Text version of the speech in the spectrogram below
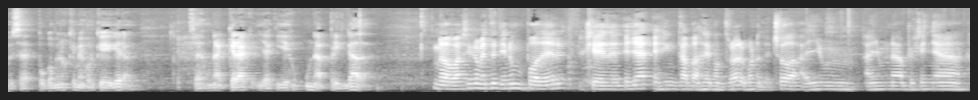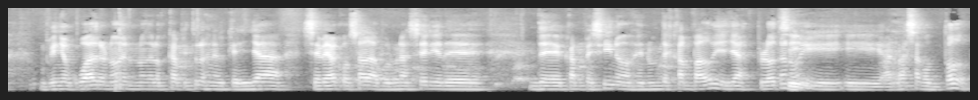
o sea, poco menos que mejor que Geralt. O sea, es una crack y aquí es una pringada. No, básicamente tiene un poder que ella es incapaz de controlar. Bueno, de hecho hay un hay una pequeña un pequeño cuadro, ¿no? En uno de los capítulos en el que ella se ve acosada por una serie de, de campesinos en un descampado y ella explota, ¿no? Y, y, arrasa con todo.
